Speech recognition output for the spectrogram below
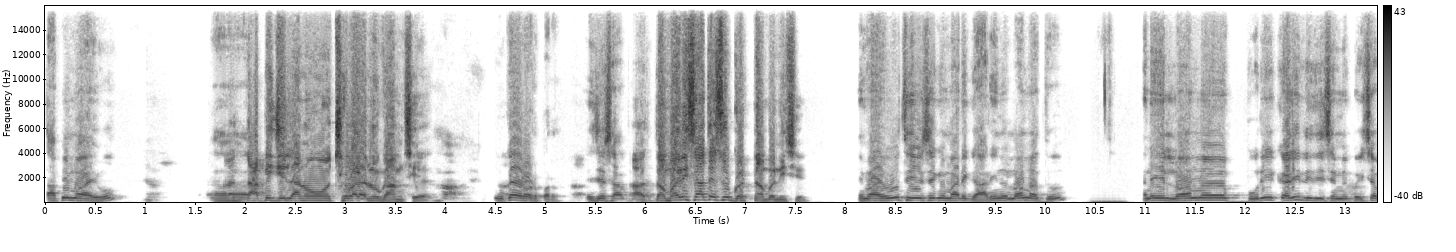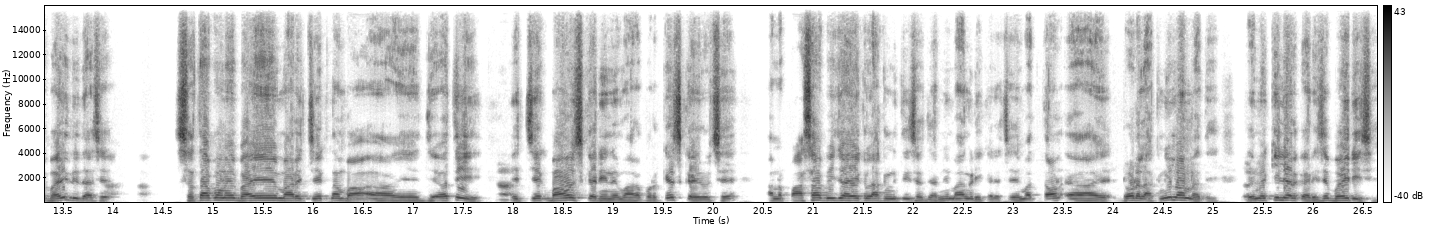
તાપીમાં આવ્યો. તાપી જિલ્લાનું છેવાડાનું ગામ છે. ઉકાઈ રોડ પર. જે તમારી સાથે શું ઘટના બની છે? એમાં એવું થયું છે કે મારી ગાડીનું લોન હતું અને એ લોન પૂરી કરી દીધી છે. મેં પૈસા ભરી દીધા છે. છતાં પણ એ ભાઈએ મારે ચેકના જે હતી એ ચેક બાઉન્સ કરીને મારા પર કેસ કર્યો છે અને પાછા બીજા એક લાખની ત્રીસ હજારની માંગણી કરે છે. એમાં ત્રણ દોઢ લાખની લોન હતી. એ મેં ક્લિયર કરી છે ભરી છે.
